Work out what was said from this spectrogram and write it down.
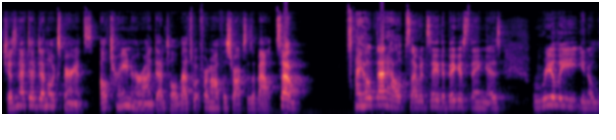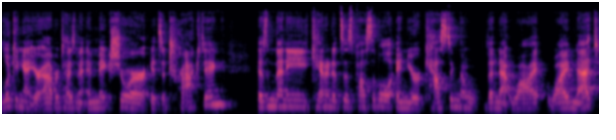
She doesn't have to have dental experience. I'll train her on dental. That's what Front Office Rocks is about. So I hope that helps. I would say the biggest thing is really, you know, looking at your advertisement and make sure it's attracting as many candidates as possible and you're casting the, the net wide, wide net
